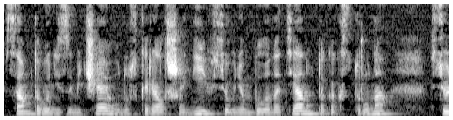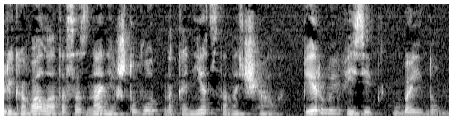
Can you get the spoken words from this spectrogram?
Сам того не замечая, он ускорял шаги, все в нем было натянуто, как струна, все ликовало от осознания, что вот, наконец-то, начало, первый визит к больному.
